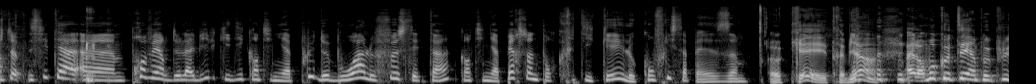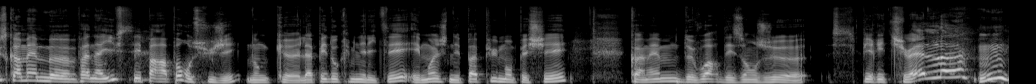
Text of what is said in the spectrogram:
juste citer un, un proverbe de la Bible qui dit quand il n'y a plus de bois, le feu s'éteint. Quand il n'y a personne pour critiquer, le conflit s'apaise. Ok, très bien. Alors mon côté un peu plus quand même euh, pas naïf, c'est par rapport au sujet, donc euh, la pédocriminalité. Et moi, je n'ai pas pu m'empêcher quand même de voir des enjeux euh, spirituels. Mhm.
